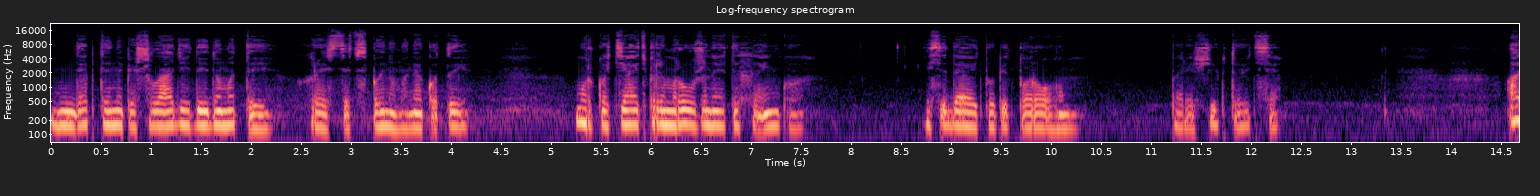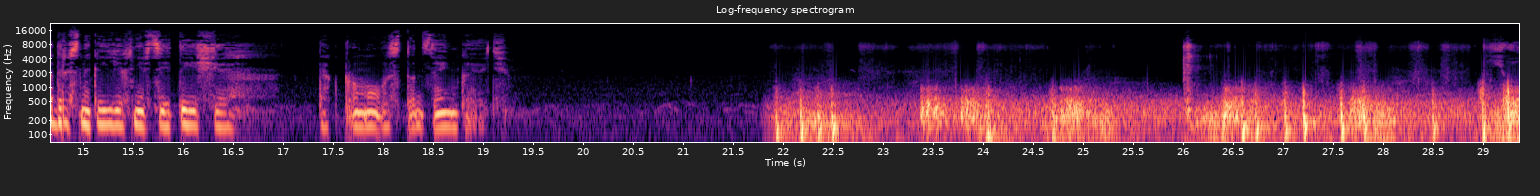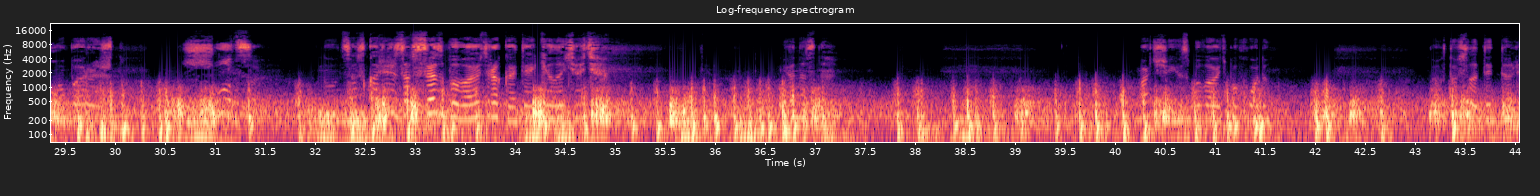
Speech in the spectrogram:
Де б ти не пішла, дійди до мети, хрестять спину мене коти, муркотять примружено і тихенько, і сідають попід порогом, перешіптуються. Адресники їхні в цій тиші так промовисто дзенькають. Що це? Ну, це, скоріш за все, збивають ракети, які летять. Я не знаю. Бачиш, їх збивають по ходу. А хтось летить далі.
